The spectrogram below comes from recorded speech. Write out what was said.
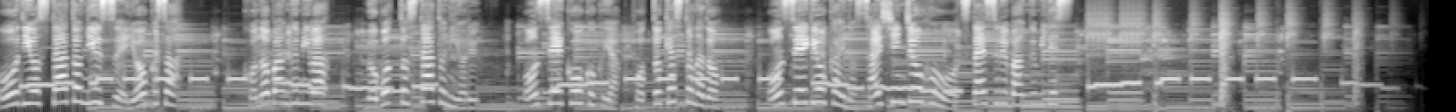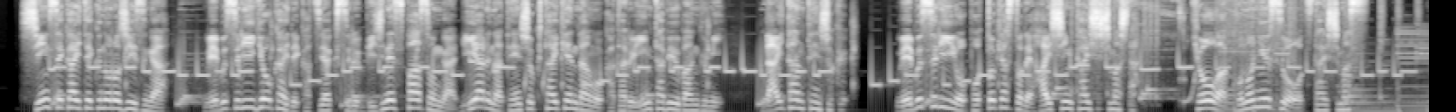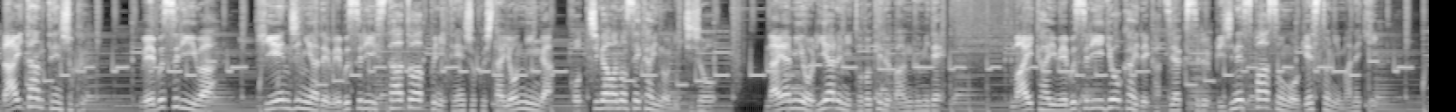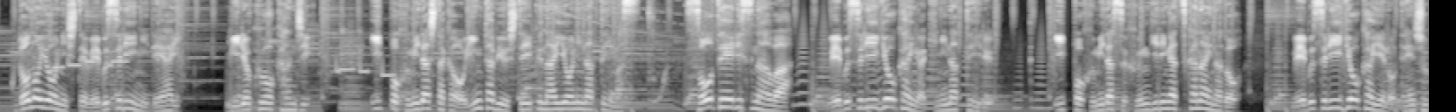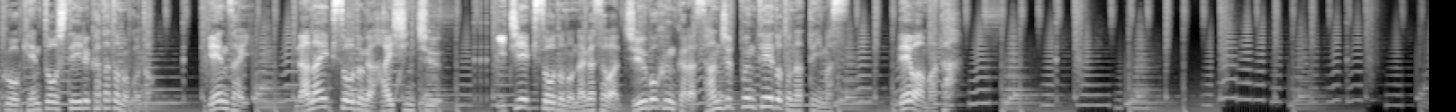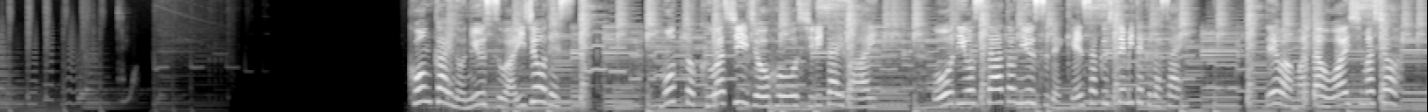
オーディオスタートニュースへようこそ。この番組はロボットスタートによる音声広告やポッドキャストなど音声業界の最新情報をお伝えする番組です。新世界テクノロジーズが Web3 業界で活躍するビジネスパーソンがリアルな転職体験談を語るインタビュー番組「大胆転職。Web3 をポッドキャストで配信開始しました。今日はこのニュースをお伝えします。大胆転職。Web3 は非エンジニアで Web3 スタートアップに転職した4人がこっち側の世界の日常悩みをリアルに届ける番組で毎回 Web3 業界で活躍するビジネスパーソンをゲストに招きどのようにして Web3 に出会い魅力を感じ一歩踏み出したかをインタビューしていく内容になっています。想定リスナーは Web3 業界が気になっている。一歩踏み出す踏ん切りがつかないなど Web3 業界への転職を検討している方とのこと。現在7エピソードが配信中。1エピソードの長さは15分から30分程度となっています。ではまた。今回のニュースは以上です。もっと詳しい情報を知りたい場合「オーディオスタートニュース」で検索してみてください。ではまたお会いしましょう。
